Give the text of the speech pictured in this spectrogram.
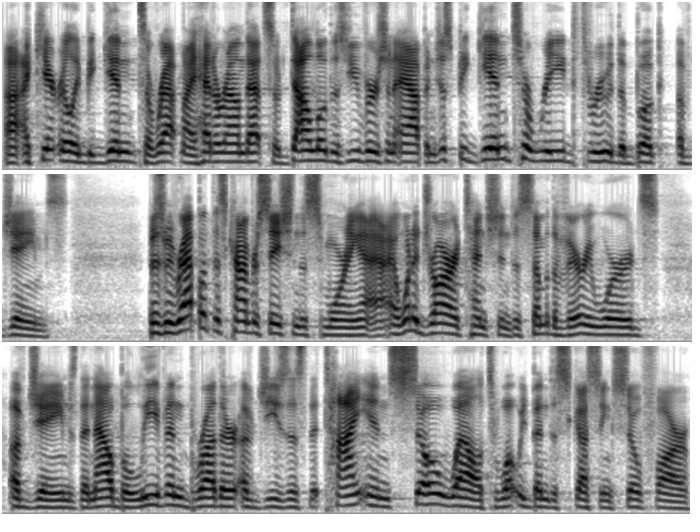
Uh, I can't really begin to wrap my head around that. So download this YouVersion app and just begin to read through the book of James. But as we wrap up this conversation this morning, I, I want to draw our attention to some of the very words of James, the now believing brother of Jesus, that tie in so well to what we've been discussing so far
